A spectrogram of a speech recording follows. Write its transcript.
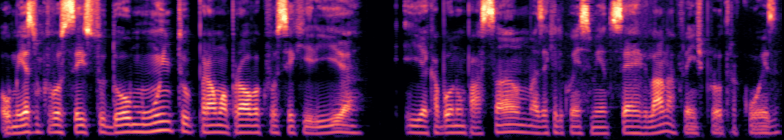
ou mesmo que você estudou muito para uma prova que você queria e acabou não passando, mas aquele conhecimento serve lá na frente para outra coisa.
